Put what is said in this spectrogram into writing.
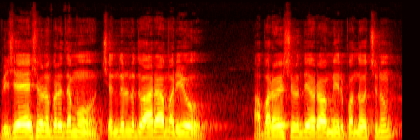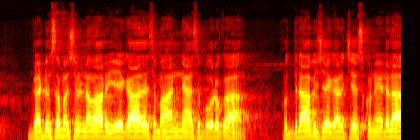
విశేషమైన ఫలితము చంద్రుని ద్వారా మరియు అపరమేశ్వరుని ద్వారా మీరు పొందవచ్చును. గడ్డు సమస్యలు ఉన్నవారు ఏకాదశి మహాన్యాసపూర్వక రుద్రాభిషేకాలు చేసుకునేటలా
